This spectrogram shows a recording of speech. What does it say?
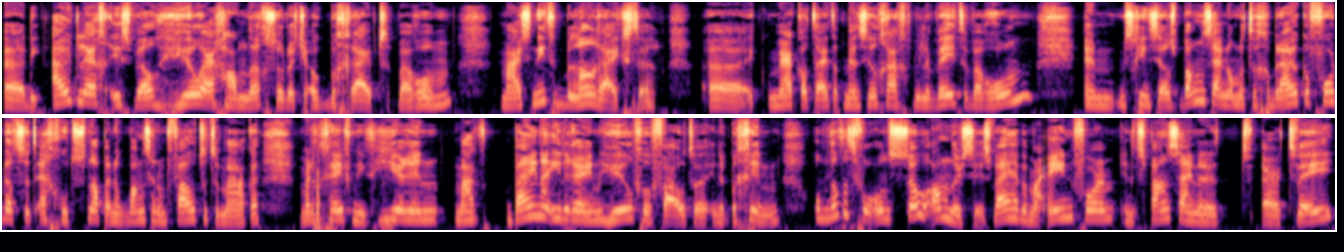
Uh, die uitleg is wel heel erg handig, zodat je ook begrijpt waarom. Maar is niet het belangrijkste. Uh, ik merk altijd dat mensen heel graag willen weten waarom. En misschien zelfs bang zijn om het te gebruiken voordat ze het echt goed snappen. En ook bang zijn om fouten te maken. Maar dat geeft niet. Hierin maakt bijna iedereen heel veel fouten in het begin, omdat het voor ons zo anders is. Wij hebben maar één vorm. In het Spaans zijn er er twee.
